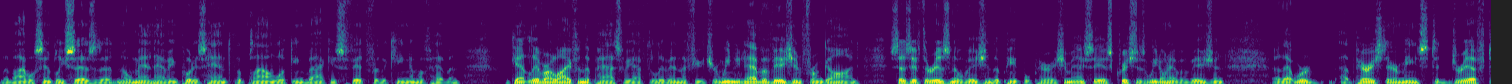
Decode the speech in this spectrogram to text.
The Bible simply says that no man having put his hand to the plow and looking back is fit for the kingdom of heaven. We can't live our life in the past. We have to live it in the future. We need to have a vision from God. It says if there is no vision, the people perish. I may I say, as Christians, we don't have a vision. Uh, that word uh, perish there means to drift,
